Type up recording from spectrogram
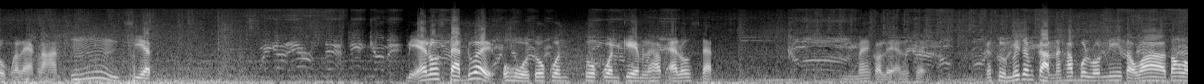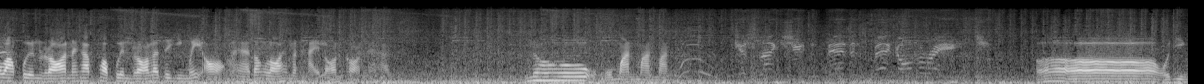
ล่มกันแหลกลาน อืมเฉียด มีแอโรสแตทด้วย โอ้โห ตัวกวนตัวกวนเกมเลยครับแอโรสแตทยิงแม่งก่อนเลยแอโรสแตทกระสุนไม่จำกัดนะครับ บนรถนี่แต่ว่าต้องระวังปืนร้อนนะครับ พอปืนร้อนแล้วจะยิงไม่ออกนะฮะต้องรอให้มันหายร้อนก่อนนะครับ no โอ้โหมันมันมัน อ๋อโหยิง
